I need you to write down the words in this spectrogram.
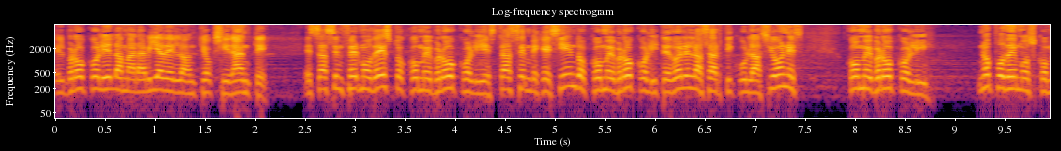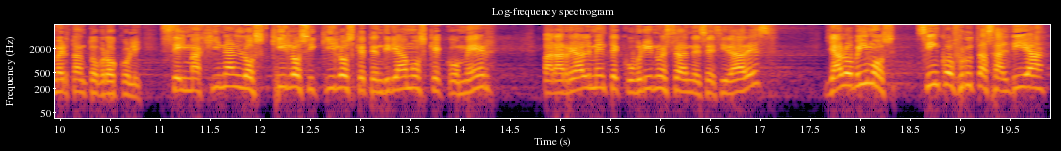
el brócoli es la maravilla del antioxidante. Estás enfermo de esto, come brócoli, estás envejeciendo, come brócoli, te duelen las articulaciones, come brócoli. No podemos comer tanto brócoli. ¿Se imaginan los kilos y kilos que tendríamos que comer para realmente cubrir nuestras necesidades? Ya lo vimos, cinco frutas al día,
